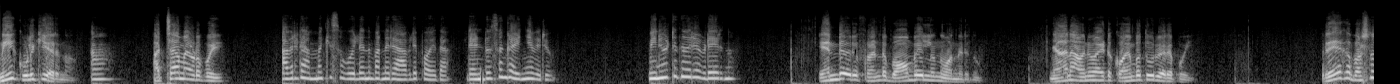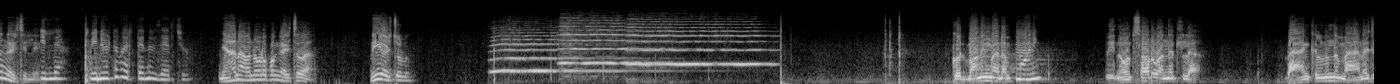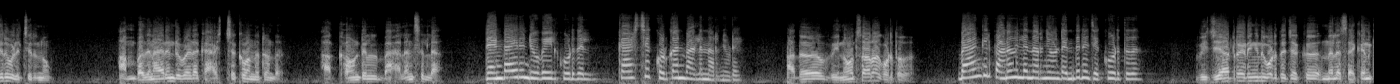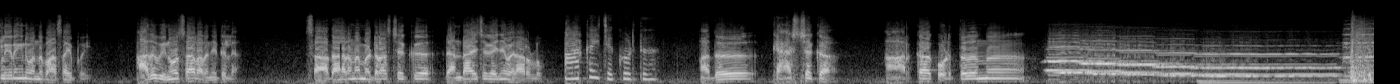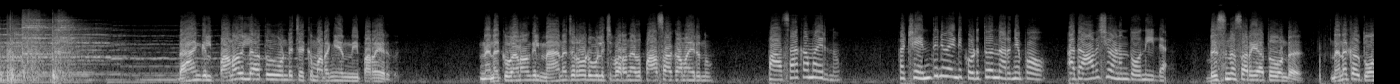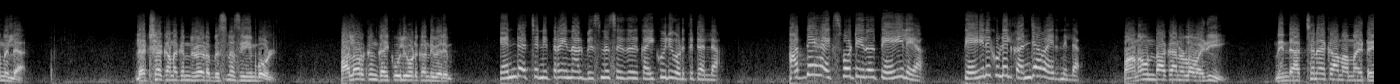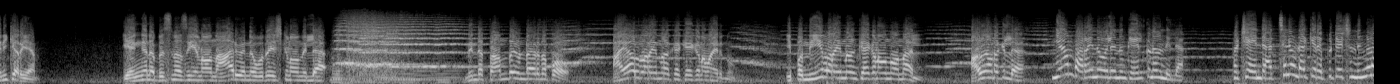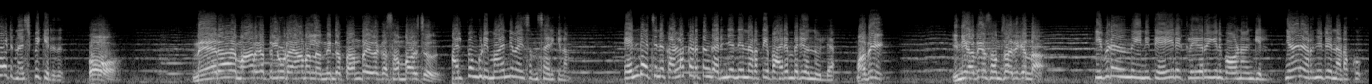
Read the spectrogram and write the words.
നീ കുളിക്കുകയായിരുന്നോ ആ. അച്ചാമ്മ എവിടെ പോയി? അവരുടെ അമ്മയ്ക്ക് സുഖമില്ലെന്ന് പറഞ്ഞ് രാവിലെ പോയതാ. രണ്ടു ദിവസം കഴിഞ്ഞേ വരൂ. മിനോട്ട് ഇതുവരെ എവിടെയായിരുന്നു? എന്റെ ഒരു ഫ്രണ്ട് ബോംബെയിൽ നിന്ന് വന്നിരുന്നു. ഞാൻ അവനുമായിട്ട് കോയമ്പത്തൂർ വരെ പോയി. രേഖ ഭക്ഷണം കഴിച്ചില്ലേ? ഇല്ല മിനോട്ട് വരട്ടെ എന്ന് വിചാരിച്ചു. ഞാൻ അവനോടൊപ്പം കഴിച്ചതാ. നീ കഴിച്ചോളൂ. Good morning madam. Morning. Vinod sir വന്നിട്ടില്ല. ബാങ്കിൽ നിന്ന് മാനേജർ വിളിച്ചിരുന്നു. അമ്പതിനായിരം രൂപയുടെ ക്യാഷ് ചെക്ക് വന്നിട്ടുണ്ട്. അക്കൗണ്ടിൽ ബാലൻസ് ഇല്ല. രണ്ടായിരം രൂപയിൽ കൂടുതൽ ക്യാഷ് ചെക്ക് കൊടുക്കാൻ പാടില്ലെന്ന് അറിഞ്ഞൂടെ? അത് വിനോദ് സാറാ കൊടുത്തത്. ബാങ്കിൽ പണമില്ലെന്ന് അറിഞ്ഞുകൊണ്ട് എന്തിനാ ചെക്ക് കൊടുത്തത്? വിജയ ട്രേഡിങ്ങിന് കൊടുത്ത ചെക്ക് ഇന്നലെ സെക്കൻഡ് ക്ലിയറിംഗിന് വന്ന് പാസ്സായി പോയി അത് വിനോദ് സാർ അറിഞ്ഞിട്ടില്ല. സാധാരണ മദ്രാസ് ചെക്ക് രണ്ടാഴ്ച കഴിഞ്ഞേ വരാറുള്ളൂ. ആർക്കായി ചെക്ക് കൊടുത്തത്? അത് ക്യാഷ് ചെക്കാ ആർക്കാ കൊടുത്തതെന്ന്? ബാങ്കിൽ പണമില്ലാത്തത് കൊണ്ട് ചെക്ക് മടങ്ങിയെന്ന് നീ പറയരുത്. നിനക്ക് വേണമെങ്കിൽ മാനേജറോട് വിളിച്ച് പറഞ്ഞത് പാസ്സാക്കാമായിരുന്നു. പാസ്സാക്കാമായിരുന്നു. പക്ഷെ എന്തിനു വേണ്ടി കൊടുത്തു എന്ന് അറിഞ്ഞപ്പോ അത് ആവശ്യമാണെന്ന് തോന്നിയില്ല. ബിസിനസ് അറിയാത്തതുകൊണ്ട് നിനക്കത് തോന്നില്ല. ലക്ഷക്കണക്കിന് രൂപയുടെ ബിസിനസ് ചെയ്യുമ്പോൾ പലർക്കും കൈക്കൂലി കൊടുക്കേണ്ടി വരും. എന്റെ അച്ഛൻ ഇത്രയും നാൾ ബിസിനസ് ചെയ്ത് കൈക്കൂലി കൊടുത്തിട്ടല്ല. അദ്ദേഹം എക്സ്പോർട്ട് ചെയ്തത് തേയിലയാ. തേയിലക്കുള്ളിൽ കഞ്ചാവായിരുന്നില്ല. പണം ഉണ്ടാക്കാനുള്ള വഴി നിന്റെ അച്ഛനേക്കാൾ നന്നായിട്ട് എനിക്കറിയാം. എങ്ങനെ ബിസിനസ് ചെയ്യണമെന്ന് ആരും എന്നെ ഉപദേശിക്കണമെന്നില്ല. നിന്റെ തന്ത ഉണ്ടായിരുന്നപ്പോ അയാൾ പറയുന്നതൊക്കെ കേൾക്കണമായിരുന്നു. ഇപ്പൊ നീ പറയുന്നത് കേൾക്കണമെന്ന് വന്നാൽ അത് നടക്കില്ല. ഞാൻ പറയുന്ന പോലെ ഒന്നും കേൾക്കണമെന്നില്ല. പക്ഷെ എന്റെ അച്ഛനുണ്ടാക്കിയ റെപ്യൂട്ടേഷൻ നിങ്ങളായിട്ട് നശിപ്പിക്കരുത്. ഓ നേരായ മാർഗത്തിലൂടെയാണല്ലോ നിന്റെ തന്ത ഇതൊക്കെ സമ്പാദിച്ചത്. അല്പം കൂടി മാന്യമായി സംസാരിക്കണം. എന്റെ അച്ഛന് കള്ളക്കടത്തം കരിഞ്ചന്തയും നടത്തിയ പാരമ്പര്യമൊന്നുമില്ല മതി. ഇനി അധികം സംസാരിക്കണ്ട. ഇവിടെ നിന്ന് ഇനി തേയില ക്ലിയറിങ്ങിന് പോകണമെങ്കിൽ ഞാൻ അറിഞ്ഞിട്ടേ നടക്കൂ.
